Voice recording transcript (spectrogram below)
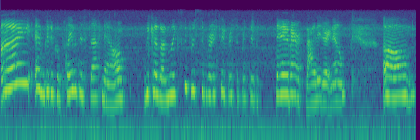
I am gonna go play with this stuff now because I'm like super super super super super super excited right now. Um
